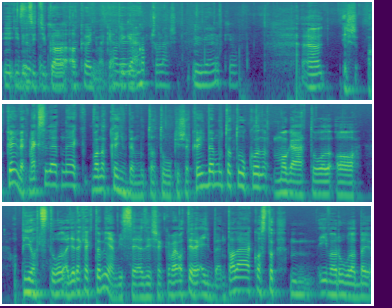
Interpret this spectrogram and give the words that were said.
időzítjük a, a könyveket. Nagyon igen. jó kapcsolás. Igen. Tök jó és a könyvek megszületnek, vannak könyvbemutatók is. A könyvbemutatókon magától a, a piactól, a gyerekektől milyen visszajelzések, vagy ott tényleg egyben találkoztok, Éva rólad be,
